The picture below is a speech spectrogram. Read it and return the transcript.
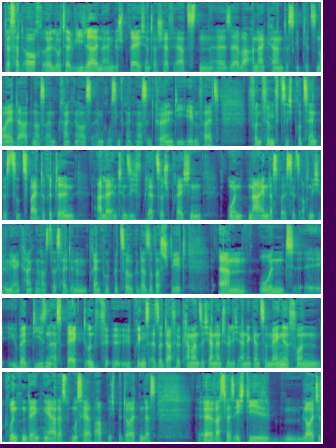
Das hat auch äh, Lothar Wieler in einem Gespräch unter Chefärzten äh, selber anerkannt. Es gibt jetzt neue Daten aus einem Krankenhaus, einem großen Krankenhaus in Köln, die ebenfalls von 50 Prozent bis zu zwei Dritteln aller Intensivplätze sprechen, und nein, das war jetzt auch nicht irgendwie ein Krankenhaus, das halt in einem Brennpunktbezirk oder sowas steht. Ähm, und äh, über diesen Aspekt und für, übrigens, also dafür kann man sich ja natürlich eine ganze Menge von Gründen denken. Ja, das muss ja überhaupt nicht bedeuten, dass äh, was weiß ich, die Leute,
